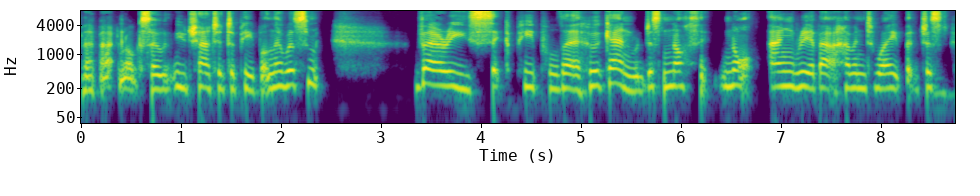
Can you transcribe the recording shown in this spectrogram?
their backlog. So you chatted to people and there was some very sick people there who again were just nothing not angry about having to wait, but just mm.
